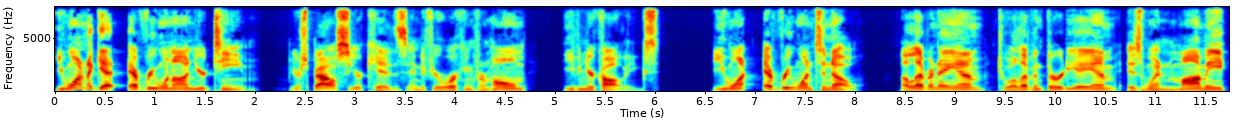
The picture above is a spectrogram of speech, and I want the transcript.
You want to get everyone on your team your spouse, your kids, and if you're working from home, even your colleagues. You want everyone to know 11 a.m. to 11:30 a.m. is when mommy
